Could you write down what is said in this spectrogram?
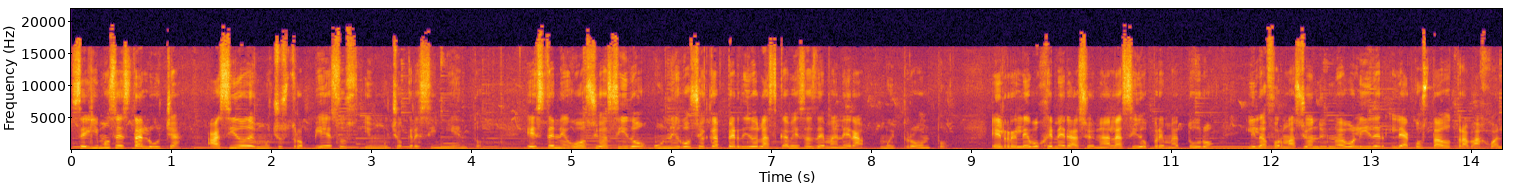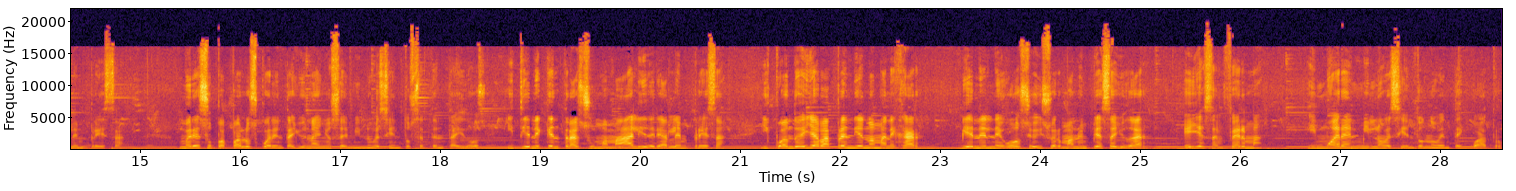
Seguimos esta lucha, ha sido de muchos tropiezos y mucho crecimiento. Este negocio ha sido un negocio que ha perdido las cabezas de manera muy pronto. El relevo generacional ha sido prematuro y la formación de un nuevo líder le ha costado trabajo a la empresa. Muere su papá a los 41 años en 1972 y tiene que entrar su mamá a liderar la empresa y cuando ella va aprendiendo a manejar bien el negocio y su hermano empieza a ayudar, ella se enferma y muere en 1994.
